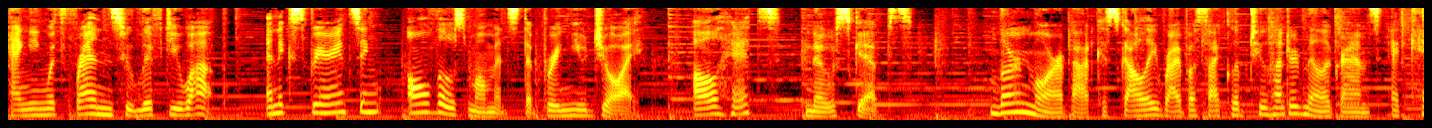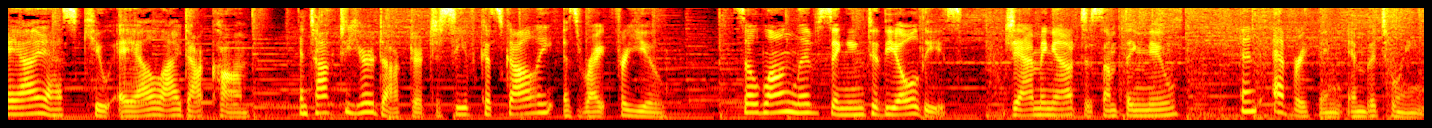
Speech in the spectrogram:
hanging with friends who lift you up, and experiencing all those moments that bring you joy. All hits, no skips. Learn more about Kisqali Ribociclib 200 milligrams at kisqali.com and talk to your doctor to see if Kisqali is right for you. So long live singing to the oldies, jamming out to something new, and everything in between.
